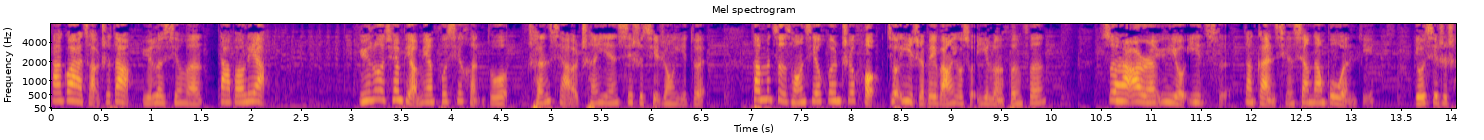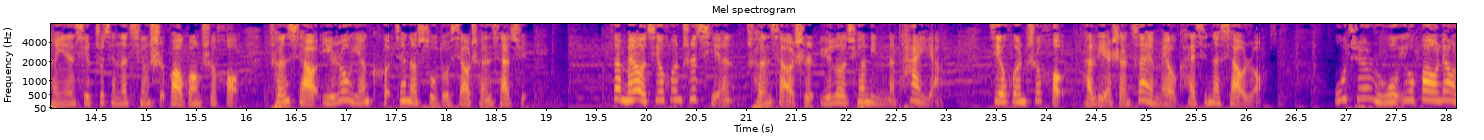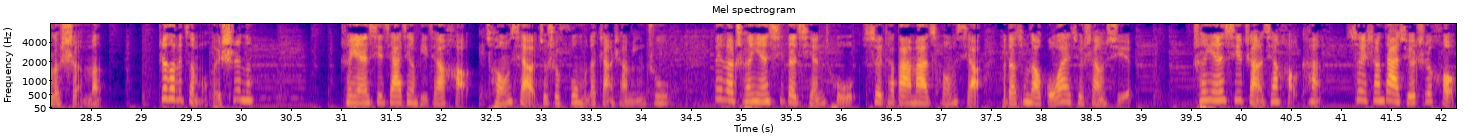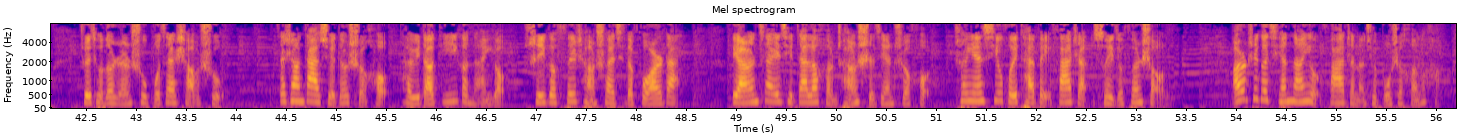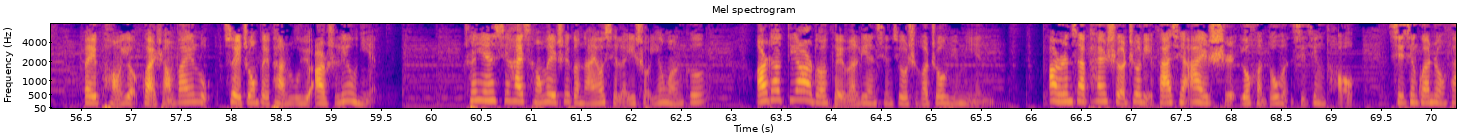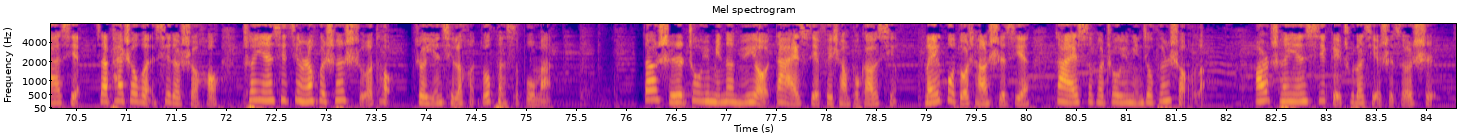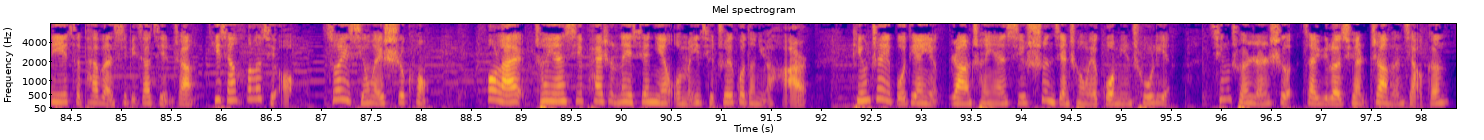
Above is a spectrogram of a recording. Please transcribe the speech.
八卦早知道，娱乐新闻大爆料。娱乐圈表面夫妻很多，陈晓、陈妍希是其中一对。他们自从结婚之后，就一直被网友所议论纷纷。虽然二人育有一子，但感情相当不稳定。尤其是陈妍希之前的情史曝光之后，陈晓以肉眼可见的速度消沉下去。在没有结婚之前，陈晓是娱乐圈里面的太阳；结婚之后，他脸上再也没有开心的笑容。吴君如又爆料了什么？这到底怎么回事呢？陈妍希家境比较好，从小就是父母的掌上明珠。为了陈妍希的前途，所以他爸妈从小把他送到国外去上学。陈妍希长相好看，所以上大学之后追求的人数不在少数。在上大学的时候，她遇到第一个男友是一个非常帅气的富二代，两人在一起待了很长时间之后，陈妍希回台北发展，所以就分手了。而这个前男友发展的却不是很好。被朋友拐上歪路，最终被判入狱二十六年。陈妍希还曾为这个男友写了一首英文歌，而她第二段绯闻恋情就是和周渝民。二人在拍摄《这里发现爱》时有很多吻戏镜头，细心观众发现，在拍摄吻戏的时候，陈妍希竟然会伸舌头，这引起了很多粉丝不满。当时周渝民的女友大 S 也非常不高兴，没过多长时间，大 S 和周渝民就分手了。而陈妍希给出的解释则是，第一次拍吻戏比较紧张，提前喝了酒，所以行为失控。后来，陈妍希拍摄《那些年我们一起追过的女孩》，凭这一部电影让陈妍希瞬间成为国民初恋，清纯人设在娱乐圈站稳脚跟。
